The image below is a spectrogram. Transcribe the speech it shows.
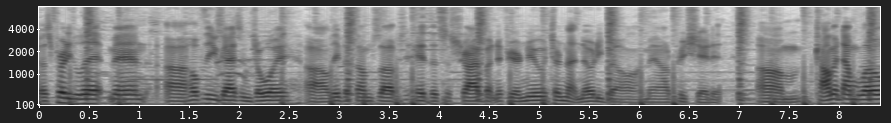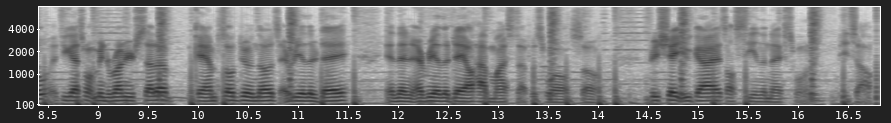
it was pretty lit, man. Uh, hopefully you guys enjoy. Uh, leave a thumbs up, hit the subscribe button. If you're new, turn that noti bell on, man. I appreciate it. Um, comment down below if you guys want me to run your setup. Okay, I'm still doing those every other day, and then every other day I'll have my stuff as well. So appreciate you guys. I'll see you in the next one. Peace out.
